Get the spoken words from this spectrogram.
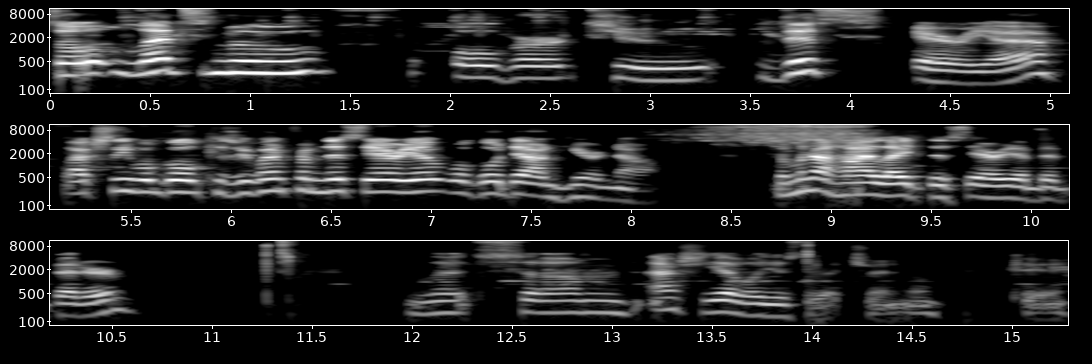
So let's move over to this area. Actually, we'll go, because we went from this area, we'll go down here now. So I'm gonna highlight this area a bit better. Let's, um, actually, yeah, we'll use the right triangle. Okay.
